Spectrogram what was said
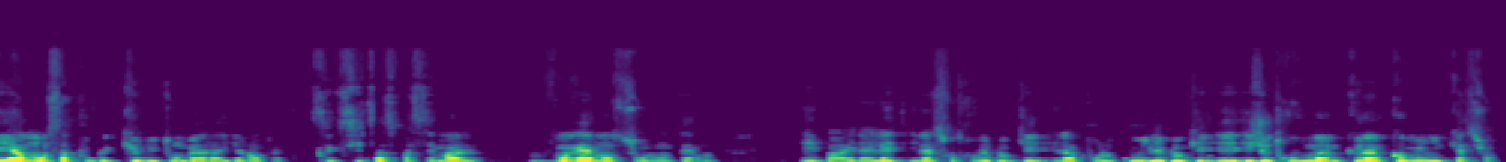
Et à un moment, ça pouvait que lui tomber à la gueule, en fait. C'est que si ça se passait mal, vraiment sur le long terme, et bah il a, il a se retrouvé bloqué. Et là, pour le coup, il est bloqué. Et, je trouve même que la communication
